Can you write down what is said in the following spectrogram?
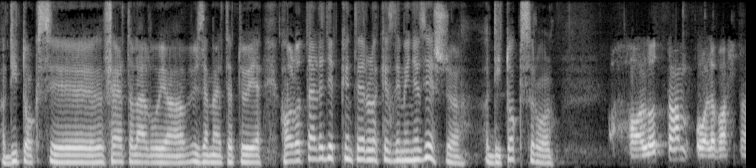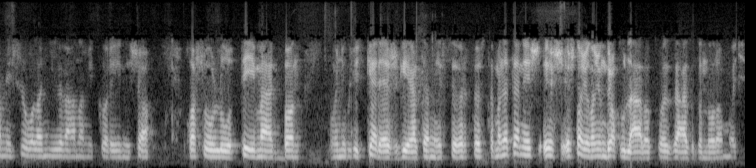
a Detox feltalálója, üzemeltetője. Hallottál egyébként erről a kezdeményezésről? A Detoxról? Hallottam, olvastam is róla nyilván, amikor én is a hasonló témákban mondjuk hogy keresgéltem és szörföztem a neten, és, és, és nagyon-nagyon gratulálok hozzá, azt gondolom, hogy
